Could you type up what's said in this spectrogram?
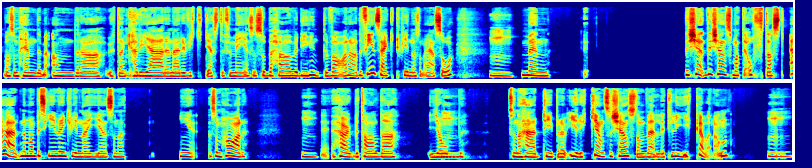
vad som händer med andra, utan Mm. karriären är det viktigaste för mig. Alltså, så behöver det ju inte vara. Det finns säkert kvinnor som är så, Mm. men eh, det, kän- det känns som att det oftast är, när man beskriver en kvinna i en sån här, i, som har Mm. eh, högbetalda jobb, Mm. såna här typer av yrken, så känns de väldigt lika varandra. Mm.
